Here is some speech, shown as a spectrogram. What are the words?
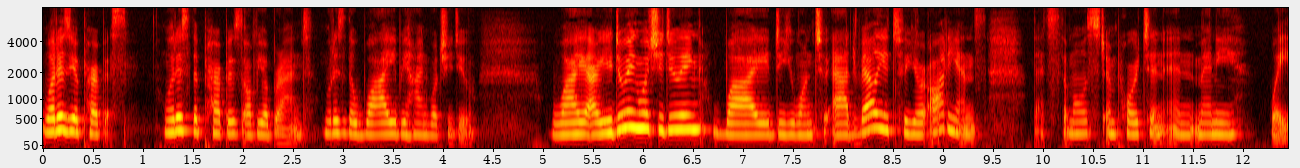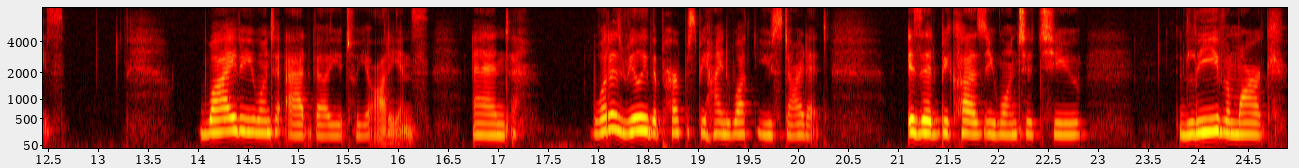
what is your purpose? What is the purpose of your brand? What is the why behind what you do? Why are you doing what you're doing? Why do you want to add value to your audience? That's the most important in many ways. Why do you want to add value to your audience? And what is really the purpose behind what you started? Is it because you wanted to leave a mark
